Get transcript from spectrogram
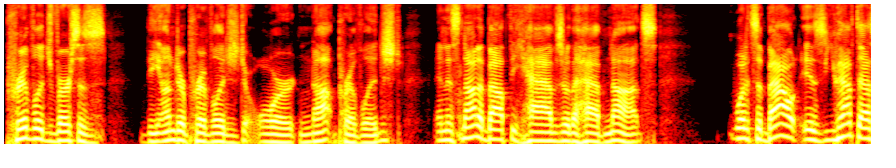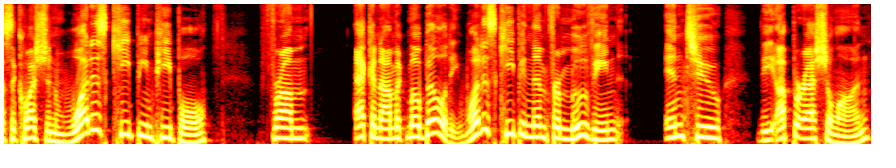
privilege versus the underprivileged or not privileged. And it's not about the haves or the have nots. What it's about is you have to ask the question what is keeping people from economic mobility? What is keeping them from moving into the upper echelon,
